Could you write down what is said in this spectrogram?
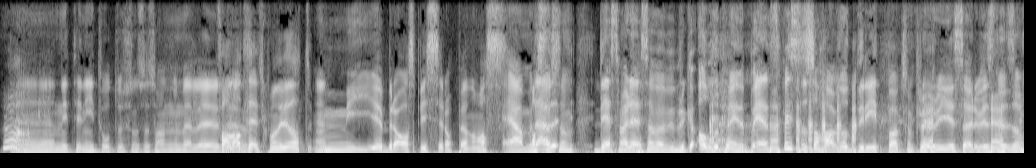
Ja. Eh, 99-2000-sesongen, eller Faen, Atletico Madrid har hatt Ja. mye bra spisser opp gjennom oss. Ja, men det er jo Altså, sånn Det som er det som er Vi bruker alle pengene på én spiss, og så har vi noe drit bak som prøver å gi service, liksom.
